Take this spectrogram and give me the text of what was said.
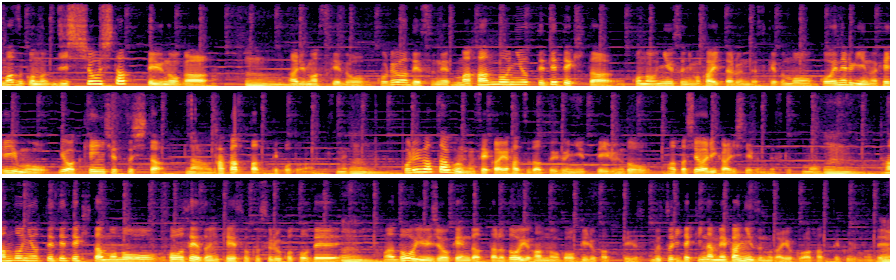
まずこの実証したっていうのがありますけど、うん、これはですね、まあ、反応によって出てきたこのニュースにも書いてあるんですけども高エネルギーのヘリウムを要は検出した測ったってことなんですね、うん、これが多分世界初だというふうに言っているのと私は理解してるんですけども、うん、反応によって出てきたものを高精度に計測することで、まあ、どういう条件だったらどういう反応が起きるかっていう物理的なメカニズムがよく分かってくるので、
